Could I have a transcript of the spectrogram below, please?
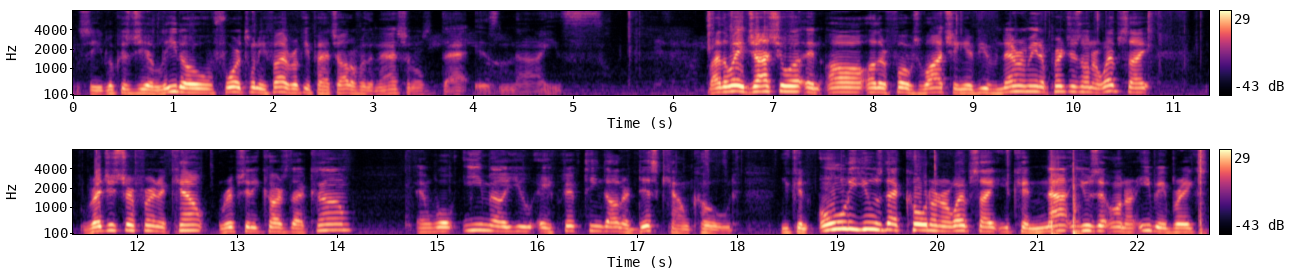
Let's see, Lucas Giolito, 425 rookie patch auto for the Nationals. That is nice. By the way, Joshua and all other folks watching, if you've never made a purchase on our website, register for an account, ripcitycards.com, and we'll email you a $15 discount code. You can only use that code on our website. You cannot use it on our eBay breaks.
